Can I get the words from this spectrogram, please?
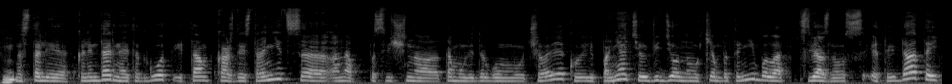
на столе календарь на этот год, и там каждая страница, она посвящена тому или другому человеку или понятию, введенному кем бы то ни было, связанному с этой датой,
